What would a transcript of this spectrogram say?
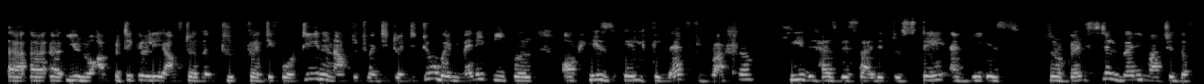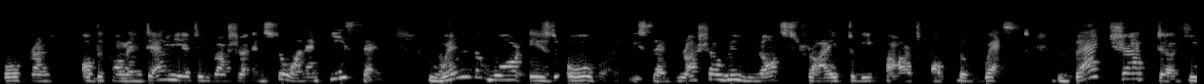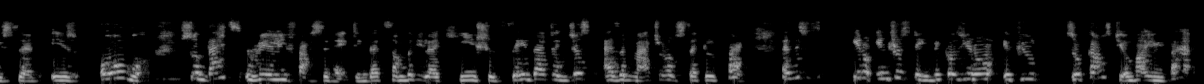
uh, uh, uh you know, uh, particularly after the 2014 and after 2022, when many people of his ilk left Russia, he has decided to stay and he is sort of very, still very much in the forefront of the commentariat in Russia and so on. And he said, when the war is over, he said, Russia will not strive to be part of the West. That chapter, he said, is over. So that's really fascinating that somebody like he should say that and just as a matter of settled fact. And this is, you know, interesting because, you know, if you sort of cast your mind back,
